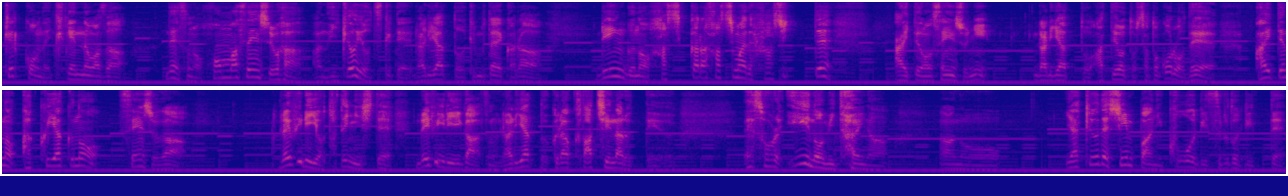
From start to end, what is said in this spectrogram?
結構ね危険な技。でその本間選手はあの勢いをつけてラリアットを決めたいからリングの端から端まで走って相手の選手にラリアットを当てようとしたところで相手の悪役の選手がレフィリーを盾にしてレフィリーがそのラリアットを食らう形になるっていうえそれいいのみたいなあの野球で審判に抗議する時って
